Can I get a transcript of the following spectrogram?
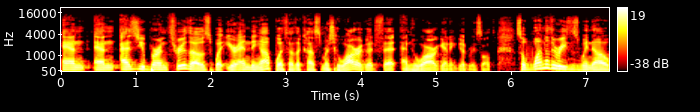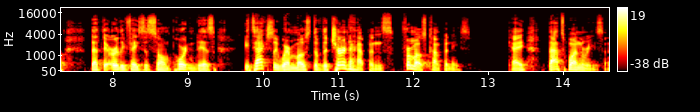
And and as you burn through those, what you're ending up with are the customers who are a good fit and who are getting good results. So one of the reasons we know that the early phase is so important is it's actually where most of the churn happens for most companies. Okay? That's one reason.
